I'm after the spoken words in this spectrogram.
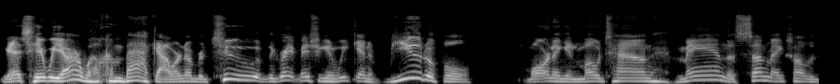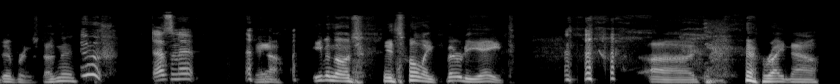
Yes, here we are. Welcome back. Hour number two of the Great Michigan Weekend. A beautiful morning in Motown. Man, the sun makes all the difference, doesn't it? Oof, doesn't it? yeah even though it's it's only 38 uh right now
